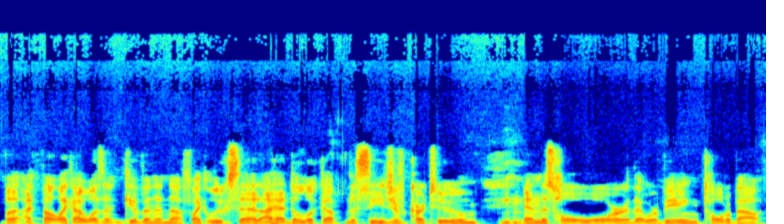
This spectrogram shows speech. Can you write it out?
but I felt like I wasn't given enough. Like Luke said, I had to look up the siege of Khartoum Mhm. and this whole war that we're being told about.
